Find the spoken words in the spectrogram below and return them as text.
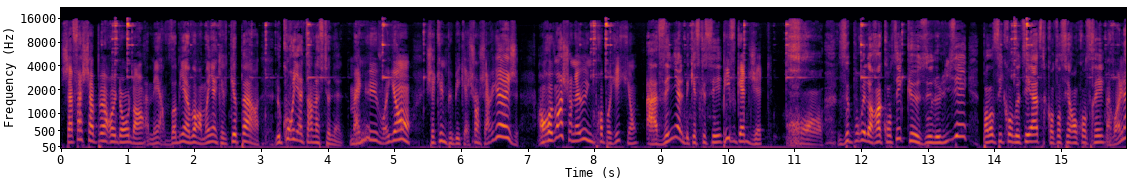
ça fasse un peu redondant. Ah merde, va bien avoir un moyen quelque part. Le courrier international. Manu, voyons, c'est une publication sérieuse. En revanche, on a eu une proposition. Ah génial, mais qu'est-ce que c'est? Pif Gadget. Oh, Je pourrais leur raconter que je le lisais pendant ces cours de théâtre quand on s'est rencontrés. Bah voilà,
